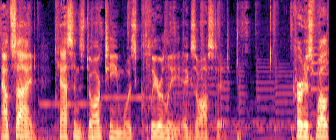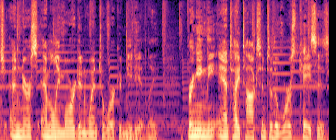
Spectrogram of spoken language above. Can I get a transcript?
Outside, Kaasen's dog team was clearly exhausted. Curtis Welch and nurse Emily Morgan went to work immediately. Bringing the antitoxin to the worst cases,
